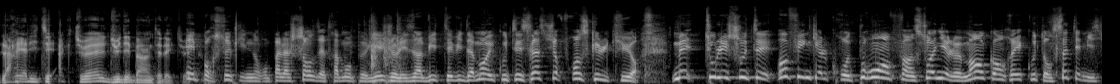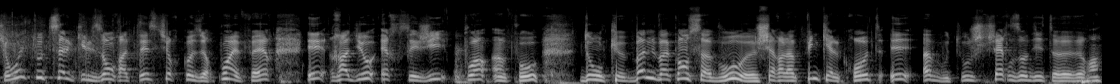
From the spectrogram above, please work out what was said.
la réalité actuelle du débat intellectuel. Et pour ceux qui n'auront pas la chance d'être à Montpellier, je les invite évidemment à écouter cela sur France Culture. Mais tous les shootés au Finkelkraut pourront enfin soigner le manque en réécoutant cette émission et toutes celles qu'ils ont ratées sur causeur.fr et radio-rcj.info. Donc, bonnes vacances à vous, euh, cher Alain Finkelkraut, et à vous tous, chers auditeurs.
